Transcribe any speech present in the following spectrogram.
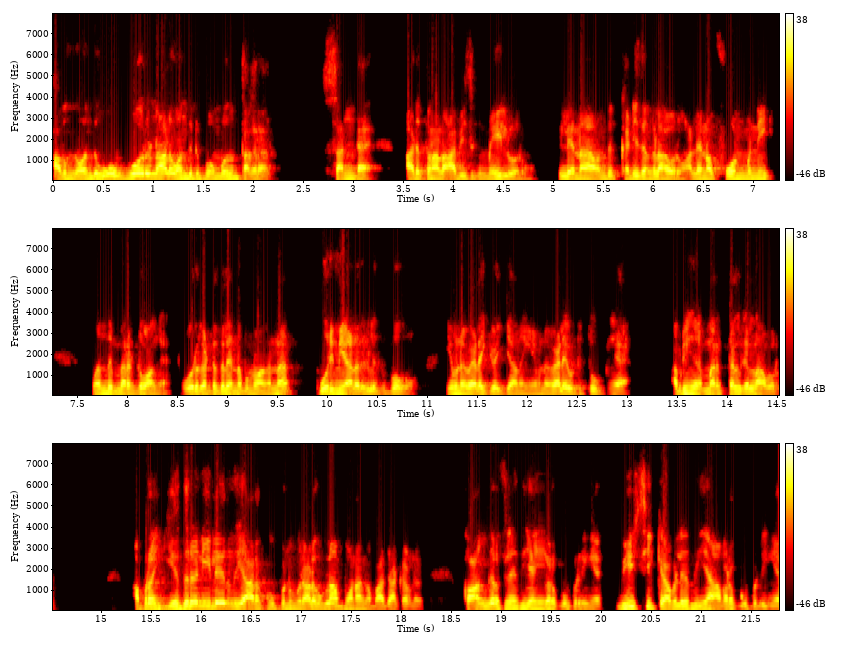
அவங்க வந்து ஒவ்வொரு நாளும் வந்துட்டு போகும்போதும் தகராறு. சண்டை. அடுத்த நாள் ஆபீஸுக்கு மெயில் வரும். இல்லைன்னா வந்து கடிதங்களா வரும். இல்லைன்னா ஃபோன் பண்ணி வந்து மிரட்டுவாங்க. ஒரு கட்டத்தில் என்ன பண்ணுவாங்கன்னா உரிமையாளர்களுக்கு போகும். இவனை வேலைக்கு வைக்காதீங்க இவனை வேலையை விட்டு தூக்குங்க அப்படிங்கிற மிரட்டல்கள்லாம் வரும். அப்புறம் எதிரணியிலேருந்து யாரை கூப்பிடணுங்கிற அளவுக்குலாம் போனாங்க பாஜகவினர். காங்கிரஸ்ல இருந்து ஏன் இவரை கூப்பிடுறீங்க? விசிகாவில இருந்து ஏன் அவரை கூப்பிடுறீங்க?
